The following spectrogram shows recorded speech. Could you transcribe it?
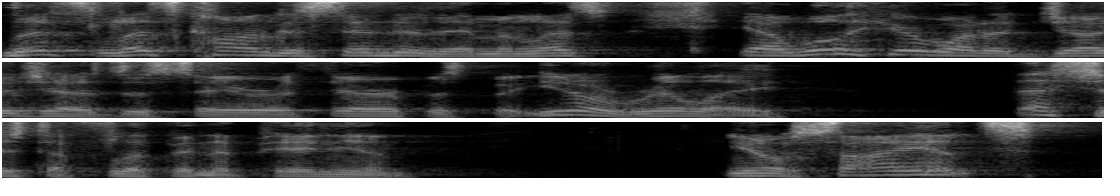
let's let's condescend to them and let's yeah we'll hear what a judge has to say or a therapist but you know really that's just a flippant opinion. You know science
